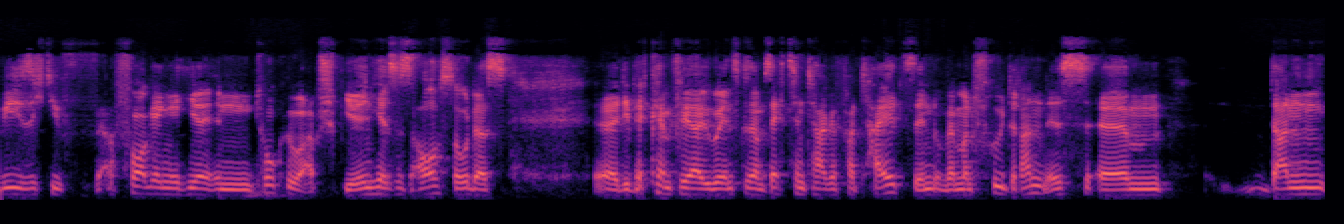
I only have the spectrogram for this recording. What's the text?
wie sich die Vorgänge hier in Tokio abspielen. Hier ist es auch so, dass äh, die Wettkämpfe ja über insgesamt 16 Tage verteilt sind und wenn man früh dran ist, ähm, dann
